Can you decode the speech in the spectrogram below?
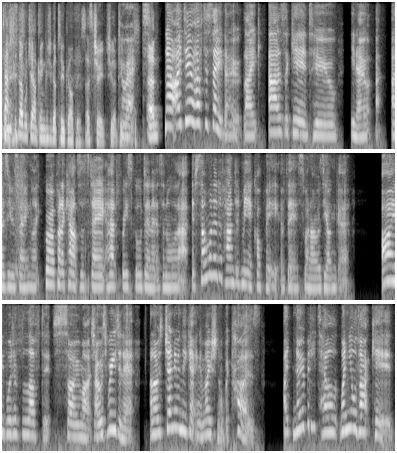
Tash the double champion because you got two copies. That's true. She got two. Correct. Um, Now, I do have to say though, like as a kid who, you know, a- as you were saying, like grew up on a council estate, had free school dinners and all that. If someone had have handed me a copy of this when I was younger, I would have loved it so much. I was reading it and I was genuinely getting emotional because I nobody tell when you're that kid.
